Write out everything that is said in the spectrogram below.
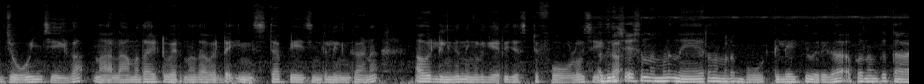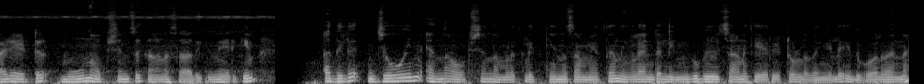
ജോയിൻ ചെയ്യുക. നാലാമതായിട്ട് വരുന്നത് അവരുടെ ഇൻസ്റ്റാ പേജിന്റെ ലിങ്കാണ്. ആ ഒരു ലിങ്ക് നിങ്ങൾ കയറി ജസ്റ്റ് ഫോളോ ചെയ്യുക. അതിനുശേഷം നമ്മൾ നേരെ നമ്മുടെ ബോട്ടിലേക്ക് വരിക. അപ്പോൾ നമുക്ക് താഴെയായിട്ട് മൂന്ന് ഓപ്ഷൻസ് കാണാൻ സാധിക്കുന്നതായിരിക്കും. അതിൽ ജോയിൻ എന്ന ഓപ്ഷൻ നമ്മൾ ക്ലിക്ക് ചെയ്യുന്ന സമയത്ത് നിങ്ങൾ എന്റെ ലിങ്ക് ഉപയോഗിച്ചാണ് കയറിയിട്ടുള്ളതെങ്കിൽ ഇതുപോലെ തന്നെ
